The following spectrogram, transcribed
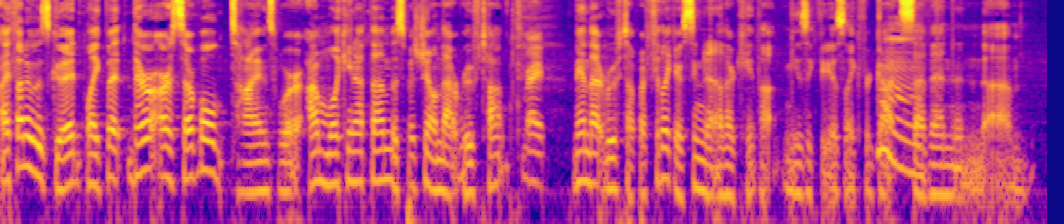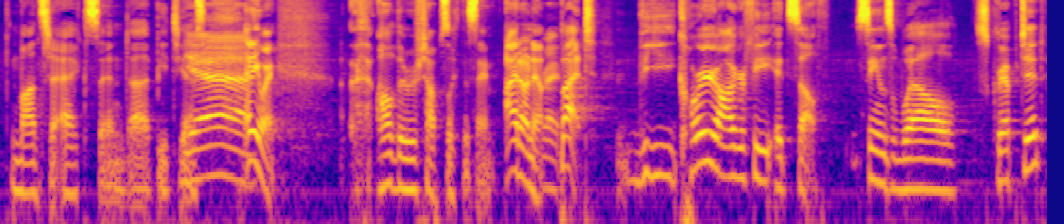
I thought it was good. Like, but there are several times where I'm looking at them, especially on that rooftop. Right. Man, that rooftop. I feel like I've seen it in other K-pop music videos, like for Hmm. Got Seven and um, Monsta X and uh, BTS. Yeah. Anyway, all the rooftops look the same. I don't know, Right. but the choreography itself seems well scripted,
